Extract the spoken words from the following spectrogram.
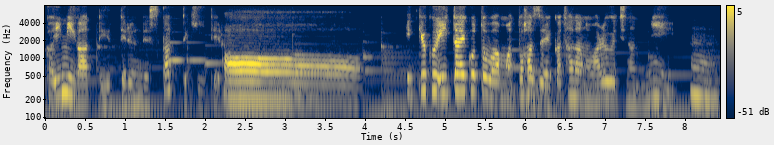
か意味があって言ってるんですかって聞いてる結局言いたいことは的外れかただの悪口なのにうん。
